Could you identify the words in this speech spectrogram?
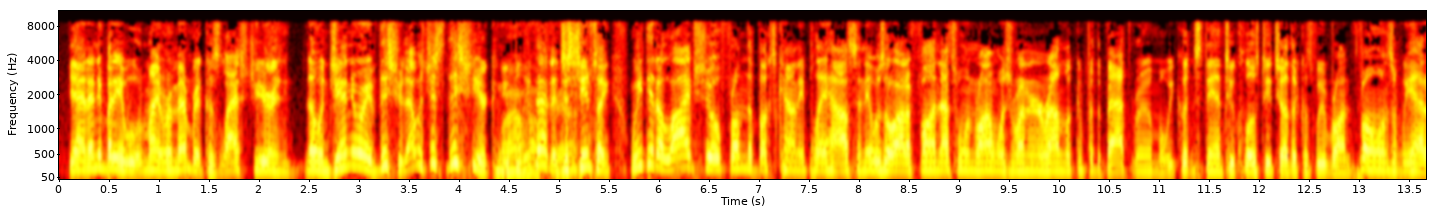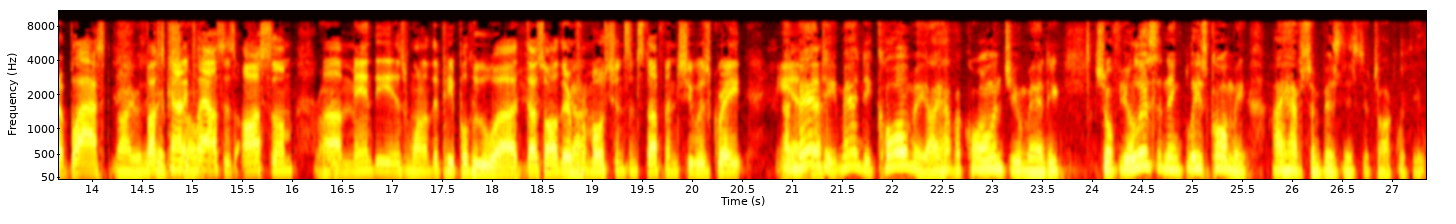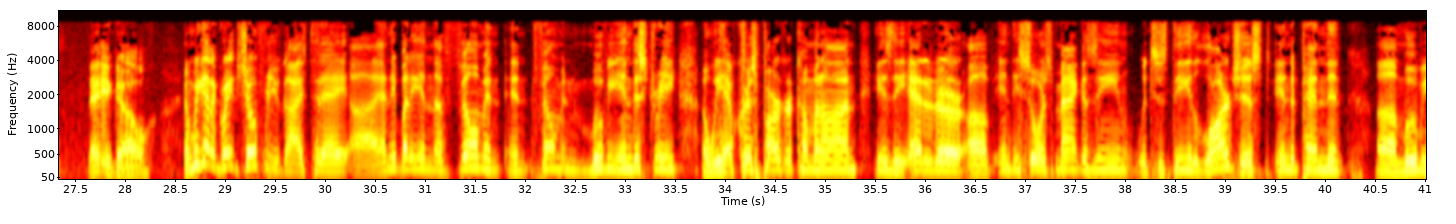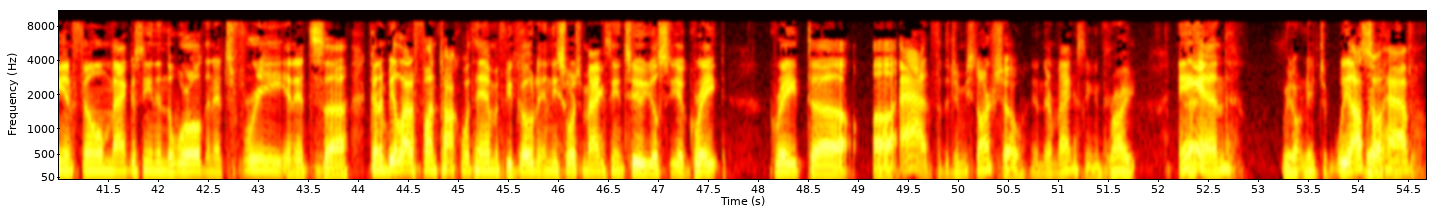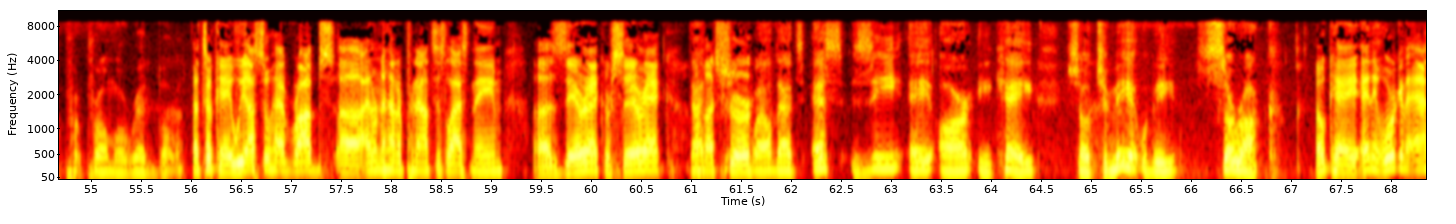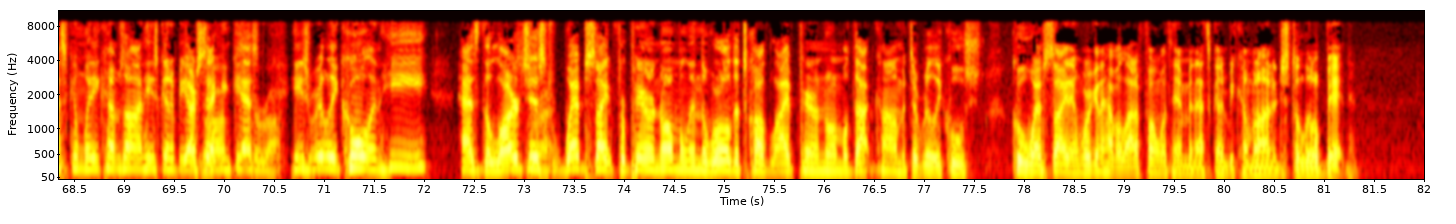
Yeah, and anybody might remember it because last year and no, in January of this year, that was just this year. Can you believe that? It just seems like we did a live show from the Bucks County Playhouse, and it was a lot of fun. That's when Ron was running around looking for the bathroom, and we couldn't stand too close to each other because we were on phones, and we had a blast. Right, was a Bucks County show. Playhouse is awesome. Right. Uh, Mandy is one of the people who uh, does all their Yeah. promotions and stuff, and she was great. And, uh, Mandy, Mandy, call me. I have a call into you, Mandy. So if you're listening, please call me. I have some business to talk with you. There you go. And we got a great show for you guys today. Uh, anybody in the film and, and film and movie industry, uh, we have Chris Parker coming on. He's the editor of Indie Source magazine, which is the largest independent uh, movie and film magazine in the world, and it's free. And it's uh, going to be a lot of fun talking with him. If you go to Indie Source magazine too, you'll see a great, great uh, uh, ad for the Jimmy Star Show in their magazine. Right. And We don't need to. We also don't have- pr- promo Red Bull. That's okay. We also have Rob's. Uh, I don't know how to pronounce his last name. Uh, Zarek or Sarek. I'm not sure. Well, that's S Z A R E K. So to me, it would be Sarak. Okay, and we're going to ask him when he comes on. He's going to be our second guest. He's really cool, and he has the largest website for paranormal in the world. It's called liveparanormal.com. It's a really cool, cool website, and we're going to have a lot of fun with him, and that's going to be coming on in just a little bit.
